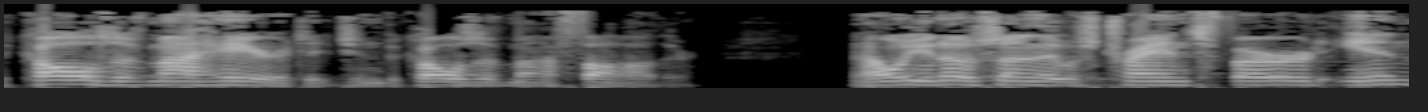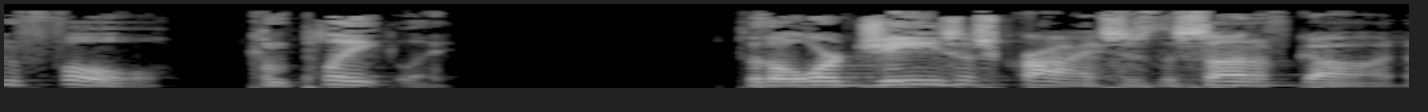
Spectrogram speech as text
because of my heritage and because of my father. And I want you to know something that was transferred in full, completely, to the Lord Jesus Christ as the Son of God.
